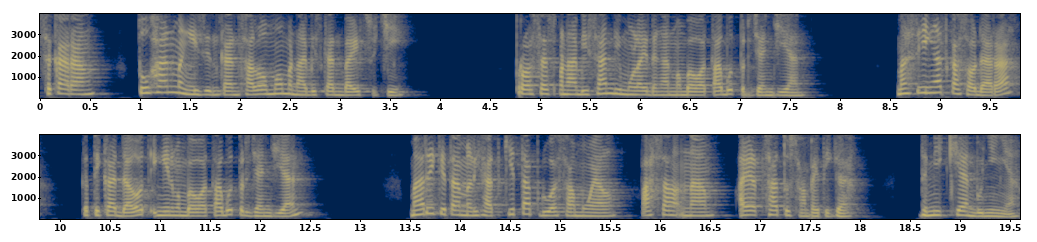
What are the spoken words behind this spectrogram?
Sekarang, Tuhan mengizinkan Salomo menabiskan bait suci. Proses penabisan dimulai dengan membawa tabut perjanjian. Masih ingatkah saudara? ketika Daud ingin membawa tabut perjanjian? Mari kita melihat kitab 2 Samuel pasal 6 ayat 1 sampai 3. Demikian bunyinya.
